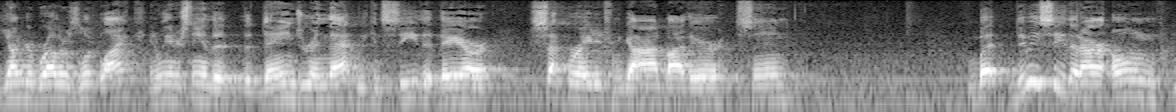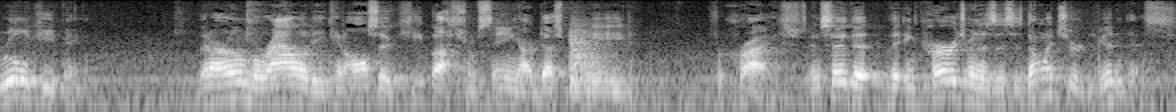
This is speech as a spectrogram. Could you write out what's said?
younger brothers look like, and we understand the, the danger in that. We can see that they are separated from God by their sin. But do we see that our own rule keeping, that our own morality can also keep us from seeing our desperate need for Christ? And so the, the encouragement is this is don't let your goodness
